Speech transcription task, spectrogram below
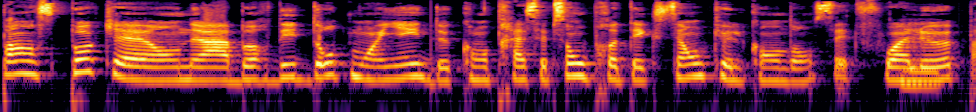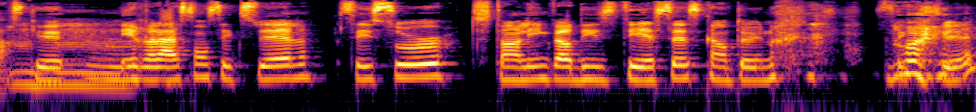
pense pas qu'on a abordé d'autres moyens de contraception ou protection que le condom cette fois-là, Mm. parce que Mhm. les relations sexuelles, c'est sûr, tu t'enlignes vers des ITSS quand t'as une relation sexuelle.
